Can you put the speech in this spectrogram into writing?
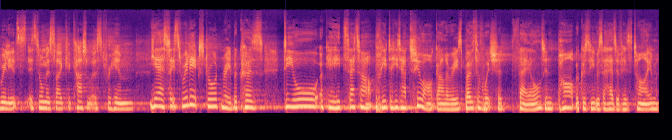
really it's it's almost like a catalyst for him. Yes, it's really extraordinary because Dior, okay, he'd set up, he'd, he'd had two art galleries, both of which had failed, in part because he was ahead of his time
